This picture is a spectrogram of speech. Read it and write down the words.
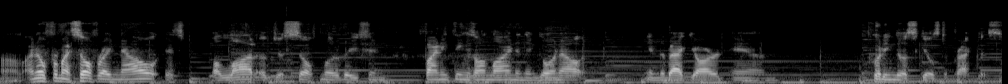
Um, I know for myself right now, it's a lot of just self motivation, finding things online, and then going out in the backyard and putting those skills to practice.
